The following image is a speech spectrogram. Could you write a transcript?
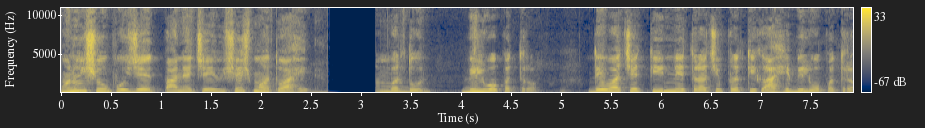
म्हणून शिवपूजेत पाण्याचे विशेष महत्त्व आहे. नंबर दोन. बिल्वपत्र. देवाचे तीन नेत्राचे प्रतीक आहे बिल्वपत्र.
